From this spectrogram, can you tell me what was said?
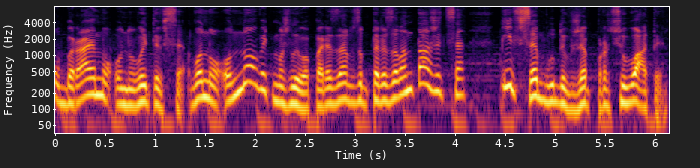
обираємо оновити все. Воно оновить, можливо, перезавантажиться, і все буде вже працювати.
